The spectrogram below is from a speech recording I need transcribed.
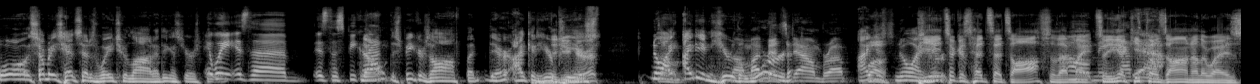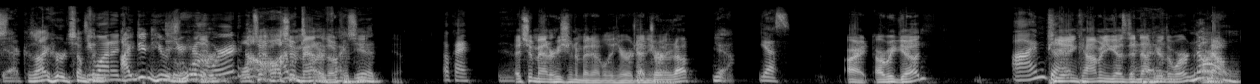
Oh, somebody's headset is way too loud. I think it's yours. Eh, Wait, is the is the speaker No, on? the speaker's off, but there I could hear. Did you hear it? No, I, I didn't hear No, the my word. bed's down, bro. I just know I PA heard. took his headsets off, so that Oh, might. So maybe you got to keep that's- those on, otherwise. yeah, because I heard something. wanna- I didn't hear did the you word. hear the word? Well, it No, shouldn't, well, it shouldn't matter though, because I did. yeah. Okay. it shouldn't matter. He shouldn't have been able to hear it Can I anyway. turn it up? Yeah. Yes. All right, are we good? I'm PA and good. Common, you guys did not hear the word. No, All right.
